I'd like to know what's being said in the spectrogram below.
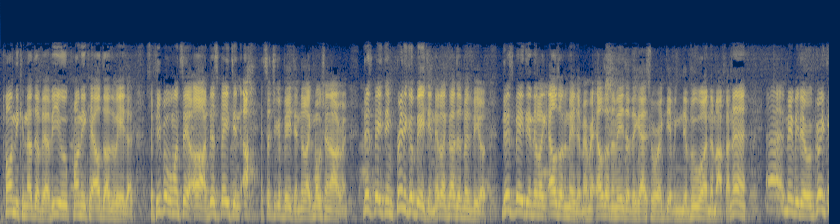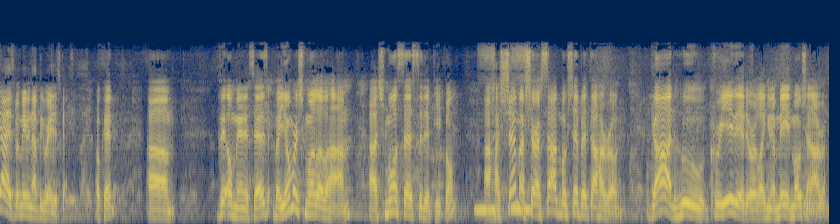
Ploni Ploni. So people won't say, oh, this beitin, ah, oh, it's such a good beitin. They're like Moshe and Aaron. This beitin, pretty good beitin. They're like Nadav ve'Avihu. This beitin, they're like Eldad and Medad. Remember, Eldad and the guys who were giving Nevuah and the Machaneh. Uh, maybe they were great guys, but maybe not the greatest guys. Okay. Um, Ve'omer it says, Vayomer Shmuel Elaham. Uh, Shmuel says to the people, uh, Hashem Asher Asad Moshe Bet Aharon. God who created or like you know made Moshe and Aaron.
